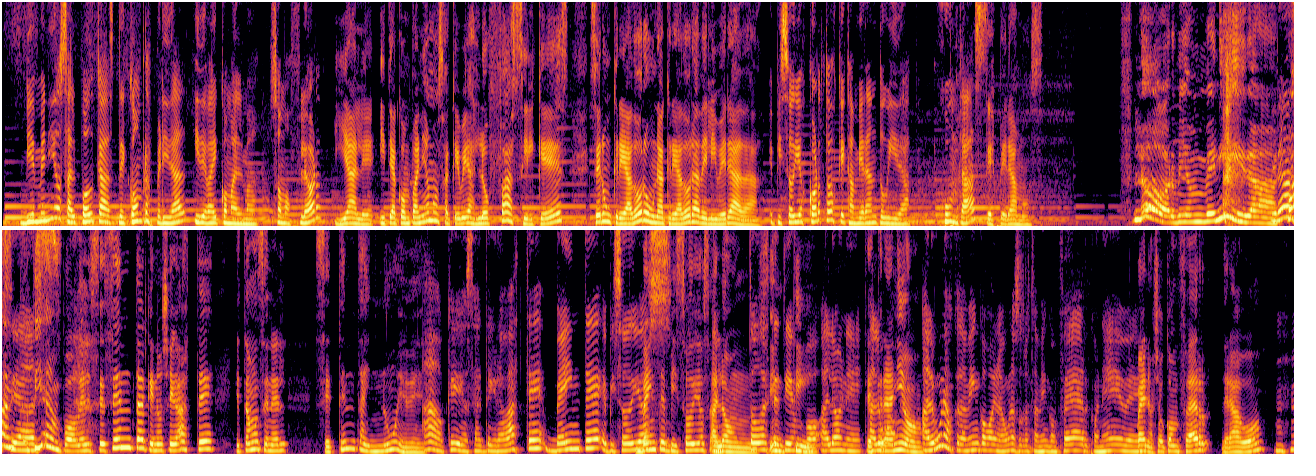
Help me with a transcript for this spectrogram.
Bienvenidos al podcast de Con Prosperidad y de Baico Malma. Somos Flor y Ale y te acompañamos a que veas lo fácil que es ser un creador o una creadora deliberada. Episodios cortos que cambiarán tu vida. Juntas te esperamos. Flor, bienvenida. Gracias. ¿Cuánto tiempo? Del 60 que no llegaste. Estamos en el 79. Ah, ok, o sea, te grabaste 20 episodios. 20 episodios alone. Todo este tiempo, alone. ¿Te extrañó? Algunos también con, bueno, algunos otros también con Fer, con Eve. Bueno, yo con Fer grabo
